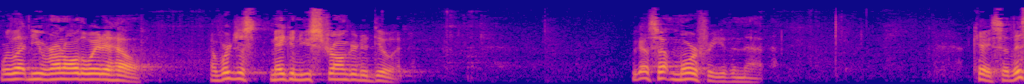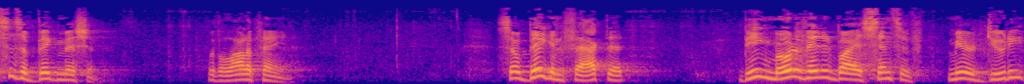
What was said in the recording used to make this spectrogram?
we're letting you run all the way to hell. And we're just making you stronger to do it. We got something more for you than that. Okay, so this is a big mission with a lot of pain. So big, in fact, that being motivated by a sense of mere duty,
